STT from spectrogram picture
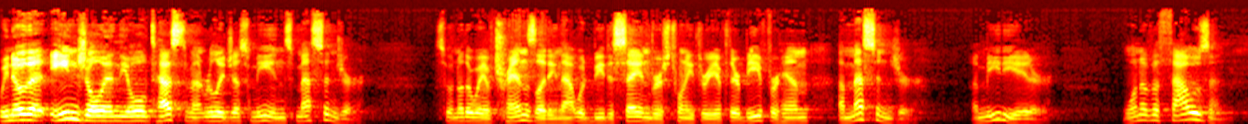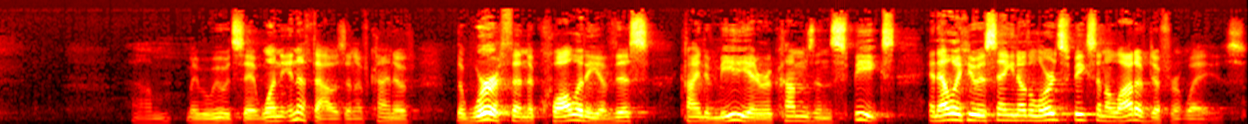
We know that angel in the Old Testament really just means messenger. So, another way of translating that would be to say in verse 23 if there be for him a messenger, a mediator, one of a thousand. Um, maybe we would say one in a thousand of kind of the worth and the quality of this kind of mediator who comes and speaks. And Elihu is saying, you know, the Lord speaks in a lot of different ways.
